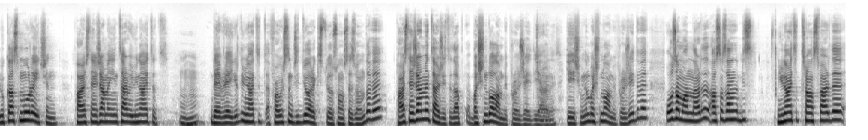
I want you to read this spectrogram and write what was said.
Lucas Moura için Paris Saint Germain, Inter ve United devreye girdi. United Ferguson ciddi olarak istiyor son sezonunda ve Paris Saint Germain tercih etti. Daha başında olan bir projeydi yani. Evet. Gelişiminin başında olan bir projeydi ve o zamanlarda aslında zaten biz United transferde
